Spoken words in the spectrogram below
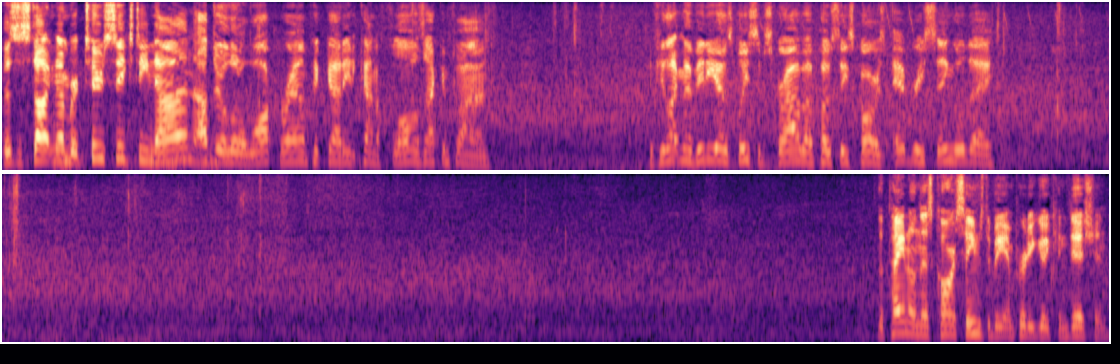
This is stock number 269. I'll do a little walk around, pick out any kind of flaws I can find. If you like my videos, please subscribe. I post these cars every single day. The paint on this car seems to be in pretty good condition.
